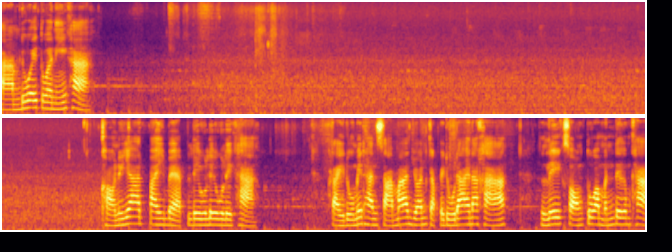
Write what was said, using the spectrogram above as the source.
ตามด้วยตัวนี้ค่ะขออนุญาตไปแบบเร็วๆเลยค่ะ ใครดูไม่ทันสามารถย้อนกลับไปดูได้นะคะ เลข 2 ตัวเหมือนเดิมค่ะ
